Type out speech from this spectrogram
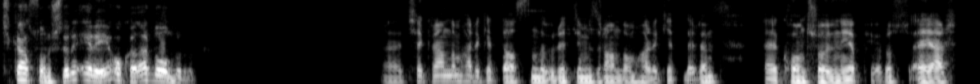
Çıkan sonuçları array'e o kadar doldurduk. E, Check random harekette aslında ürettiğimiz random hareketlerin e, kontrolünü yapıyoruz. Eğer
